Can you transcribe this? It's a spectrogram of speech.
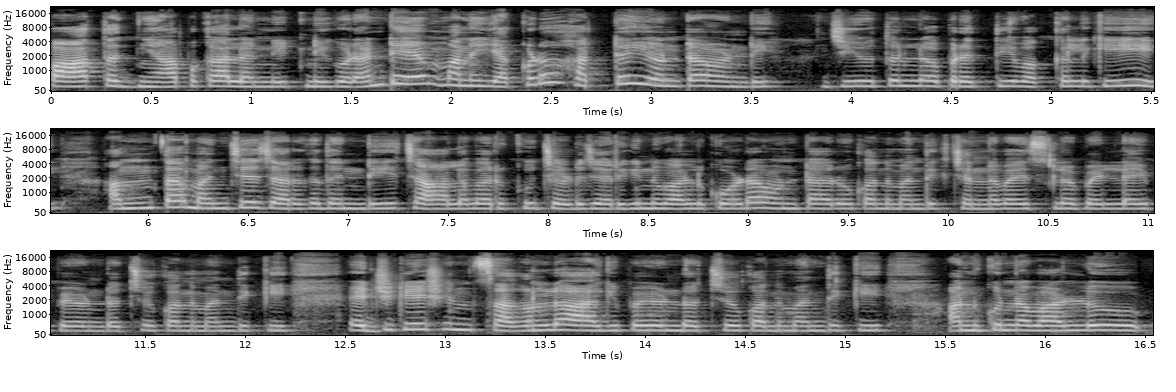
పాత జ్ఞాపకాలన్నింటినీ కూడా అంటే మనం ఎక్కడో హర్ట్ అయ్యి ఉంటామండి. జీవితంలో ప్రతి ఒక్కరికి అంతా మంచే జరగదండి. చాలా వరకు చెడు జరిగిన వాళ్ళు కూడా ఉంటారు. కొంతమందికి చిన్న వయసులో పెళ్ళి అయిపోయి ఉండొచ్చు. కొంతమందికి ఎడ్యుకేషన్ సగంలో ఆగిపోయి ఉండొచ్చు. కొంతమందికి అనుకున్న వాళ్ళు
